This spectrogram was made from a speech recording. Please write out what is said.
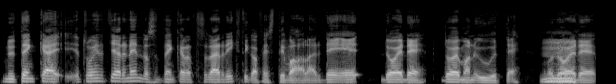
nu tänker jag, tror inte att jag är den enda som tänker att sådär riktiga festivaler, det är, då, är det, då är man ute. Mm. Och då mm. är det,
